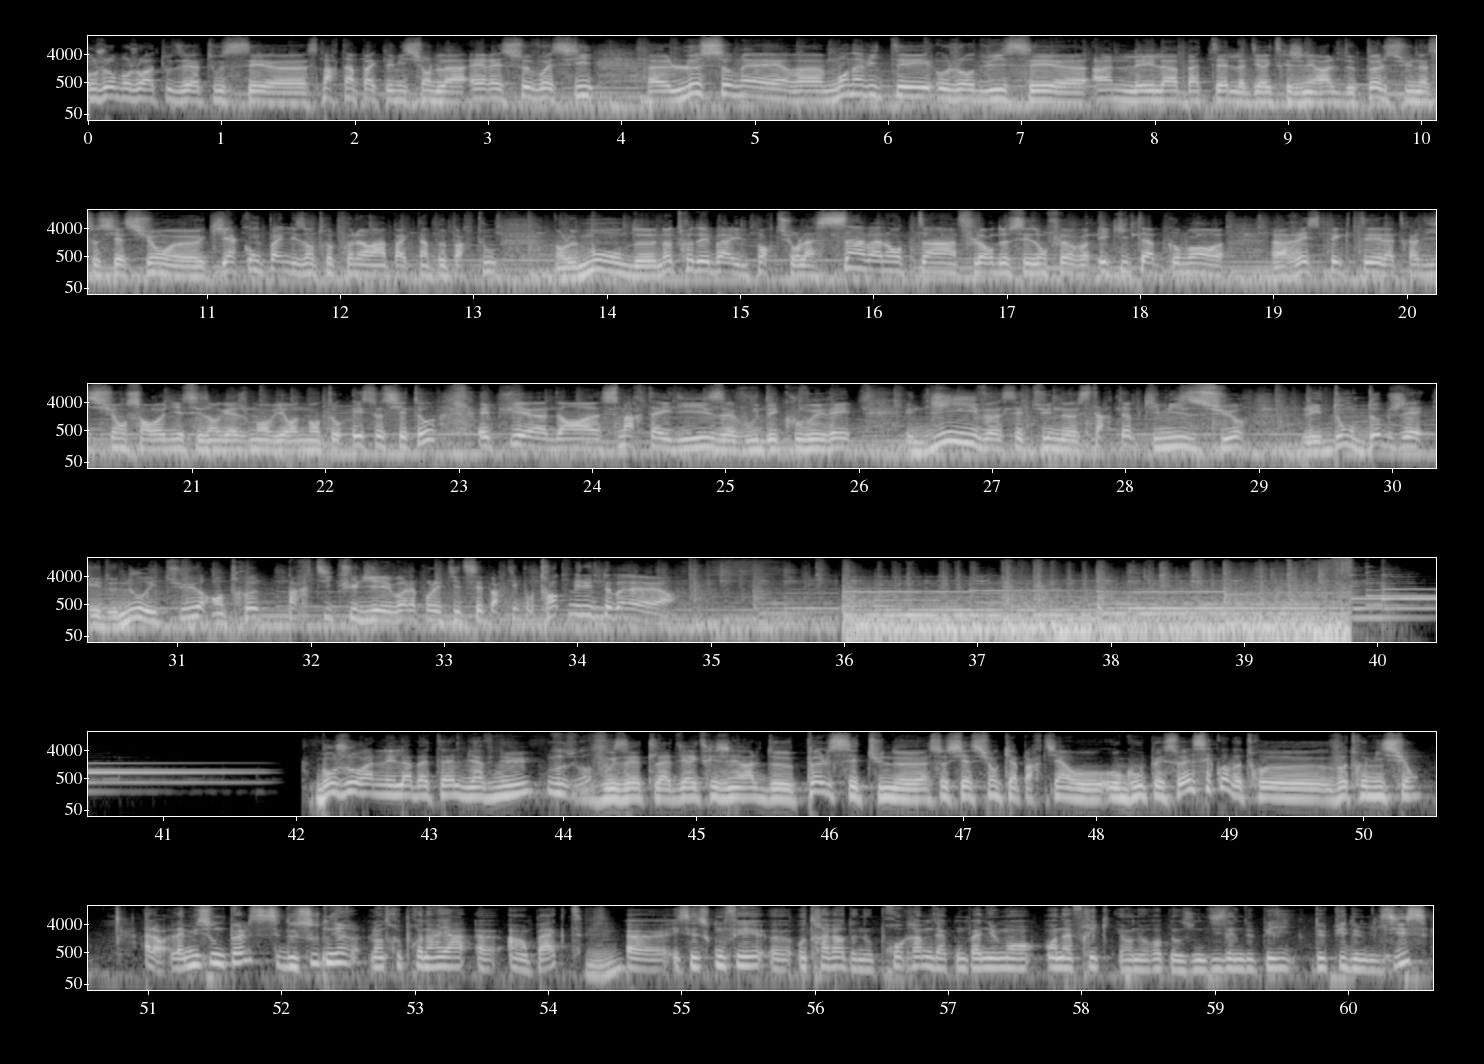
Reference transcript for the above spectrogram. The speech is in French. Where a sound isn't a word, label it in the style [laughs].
Bonjour, bonjour à toutes et à tous. C'est euh, Smart Impact, l'émission de la RSE. Voici euh, le sommaire. Euh, mon invité aujourd'hui, c'est Anne Leila Battel, la directrice générale de Pulse, une association qui accompagne les entrepreneurs à impact un peu partout dans le monde. Notre débat, il porte sur la Saint-Valentin, fleur de saison, fleur équitable. Comment respecter la tradition sans renier ses engagements environnementaux et sociétaux. Et puis dans Smart Ideas, vous découvrirez Give. C'est une start-up qui mise sur les dons d'objets et de nourriture entre particuliers. Voilà pour les titres, c'est parti pour 30 minutes de bonheur. Bonjour Anne-Léla Battel, bienvenue. Bonjour. Vous êtes la directrice générale de Pulse, c'est une association qui appartient au, au groupe SES. C'est quoi votre, votre mission? Alors, la mission de Pulse, c'est de soutenir l'entrepreneuriat euh, à impact. Mhm. Euh, et c'est ce qu'on fait euh, au travers de nos programmes d'accompagnement en Afrique et en Europe, dans une dizaine de pays depuis 2006.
